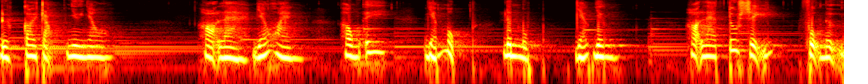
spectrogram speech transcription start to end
được coi trọng như nhau. Họ là giáo hoàng, hồng y, giám mục, linh mục, giáo dân. Họ là tu sĩ, phụ nữ,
